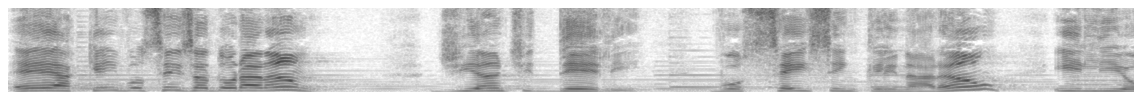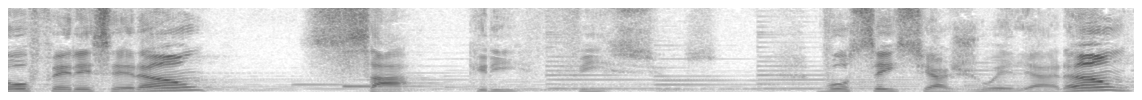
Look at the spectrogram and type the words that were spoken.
é a quem vocês adorarão. Diante dele, vocês se inclinarão e lhe oferecerão sacrifícios vocês se ajoelharão,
